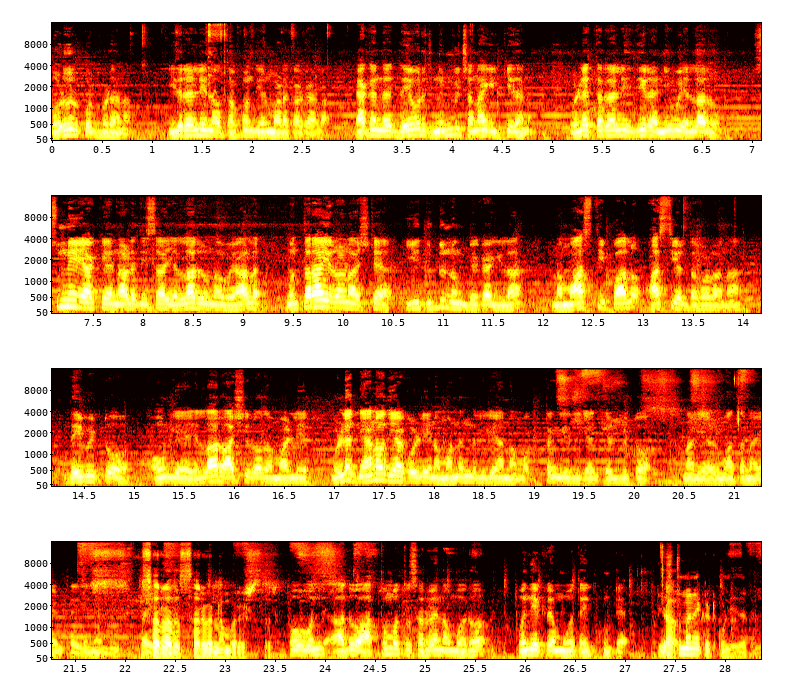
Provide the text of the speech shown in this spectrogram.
ಬಡವ್ರು ಕೊಟ್ಬಿಡೋಣ. ಇದರಲ್ಲಿ ನಾವು ತಗೊಂಡು ಏನು ಮಾಡೋಕ್ಕಾಗಲ್ಲ. ಯಾಕಂದರೆ ದೇವರು ನಿಮಗೂ ಚೆನ್ನಾಗಿ ಇಕ್ಕಿದ್ದಾನೆ ಒಳ್ಳೆ ಥರದಲ್ಲಿ ಇದ್ದೀರಾ ನೀವು ಎಲ್ಲರೂ? ಸುಮ್ಮನೆ ಯಾಕೆ ನಾಳೆ ದಿವಸ ಎಲ್ಲರೂ ನಾವು ಯಾಲ ಒಂಥರ ಇರೋಣ ಅಷ್ಟೇ. ಈ ದುಡ್ಡು ನಮ್ಗೆ ಬೇಕಾಗಿಲ್ಲ. ನಮ್ಮ ಆಸ್ತಿ ಪಾಲು ಆಸ್ತಿಯಲ್ಲಿ ತಗೊಳ್ಳೋಣ. ದಯವಿಟ್ಟು ಅವನಿಗೆ ಎಲ್ಲರೂ ಆಶೀರ್ವಾದ ಮಾಡಲಿ. ಒಳ್ಳೆ ಜ್ಞಾನೋದಯ ಕೊಡಲಿ ನಮ್ಮ ಅಣ್ಣಂದ್ರಿಗೆ ನಮ್ಮ ಅಕ್ಕಂಗಿರಿಗೆ ಅಂತ ಹೇಳ್ಬಿಟ್ಟು ನಾನು ಎರಡು ಮಾತನ್ನು ಹೇಳ್ತಾ ಇದ್ದೀನಿ ಮುಗಿಸ್ತಾ ಸರ್ ಅದು ಸರ್ವೆ ನಂಬರ್ ಎಷ್ಟು ಸರ್? ಒಂದು ಅದು ಹತ್ತೊಂಬತ್ತು ಸರ್ವೆ ನಂಬರು ಒಂದು ಎಕರೆ ಮೂವತ್ತೈದು ಕುಂಟೆ. ಎಷ್ಟು ಮನೆ ಕಟ್ಕೊಂಡಿದ್ದಾರೆ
